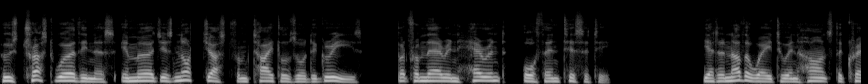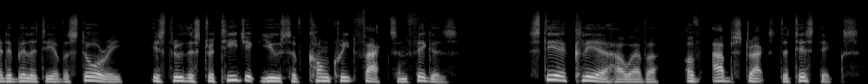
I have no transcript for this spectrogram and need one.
whose trustworthiness emerges not just from titles or degrees, but from their inherent authenticity. Yet another way to enhance the credibility of a story is through the strategic use of concrete facts and figures. Steer clear, however, of abstract statistics.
